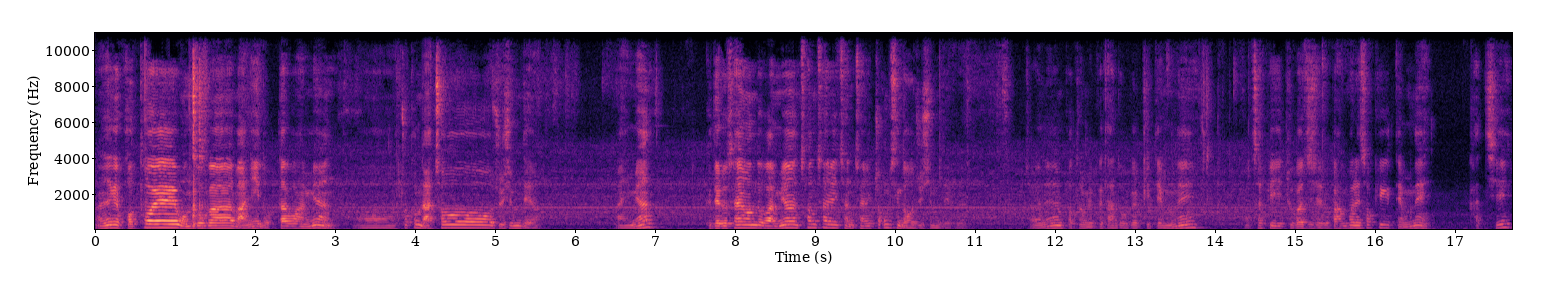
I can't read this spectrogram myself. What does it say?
만약에 버터의 온도가 많이 높다고 하면 어, 조금 낮춰 주시면 돼요. 아니면 그대로 사용한다고 하면 천천히 천천히 조금씩 넣어 주시면 되고요. 저는 버터밀크 다 녹였기 때문에 어차피 이 두 가지 재료가 한 번에 섞이기 때문에 같이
